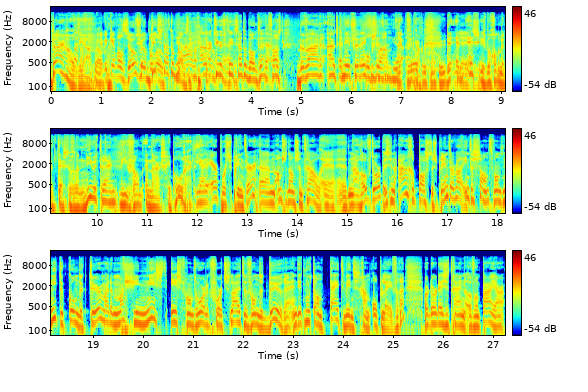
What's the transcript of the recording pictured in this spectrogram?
Daar houden we je aan. Ja, ik heb al zoveel Dit beloofd. staat op band. Ja, Arthur, dit staat op band. Hè? Ja. Vast bewaren, uitknippen, opslaan. Ja, Ja, vind ik heel ook. goed. De Oh, NS is begonnen met het testen van een nieuwe trein... die van en naar Schiphol rijdt. Ja, de Airport Sprinter. Ehm, Amsterdam Centraal eh, eh, naar Hoofddorp. Het is een aangepaste sprinter. Wel interessant, want niet de conducteur, maar de machinist is verantwoordelijk voor het sluiten van de deuren. En dit moet dan tijdwinst gaan opleveren. Waardoor deze trein over een paar jaar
